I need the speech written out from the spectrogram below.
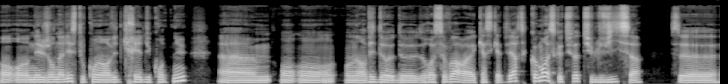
on, est journaliste ou qu'on a envie de créer du contenu, euh, on, on, a envie de, de, de recevoir euh, casquette verte. Comment est-ce que toi, tu le vis, ça? Ce,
